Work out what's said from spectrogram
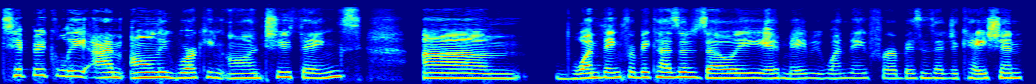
typically I'm only working on two things. Um one thing for because of Zoe and maybe one thing for a business education.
